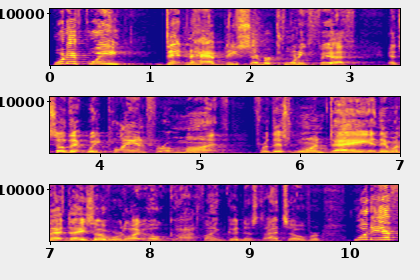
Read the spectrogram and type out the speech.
What if we didn't have December 25th and so that we planned for a month for this one day and then when that day's over we're like, "Oh god, thank goodness that's over." What if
